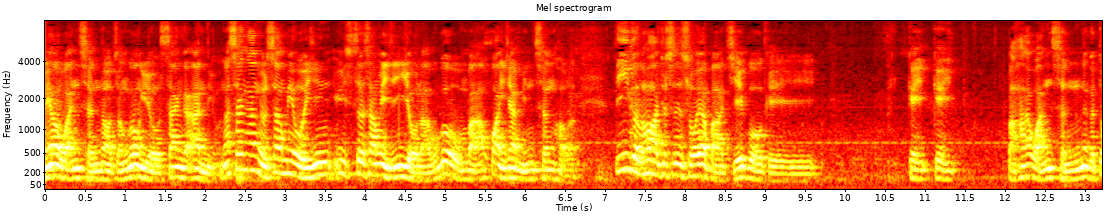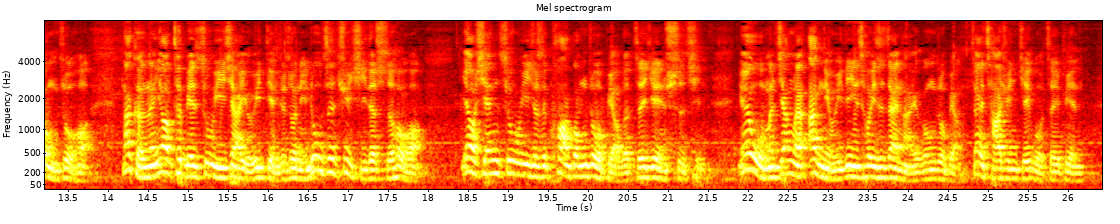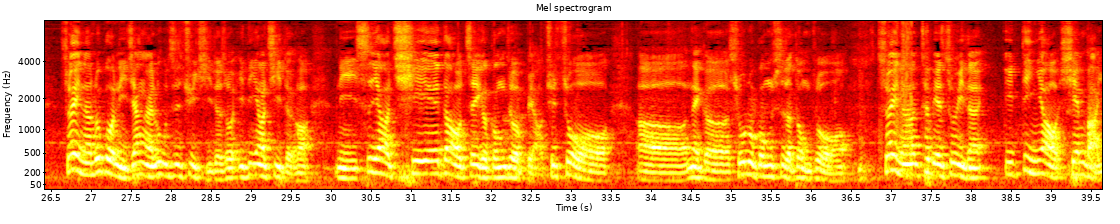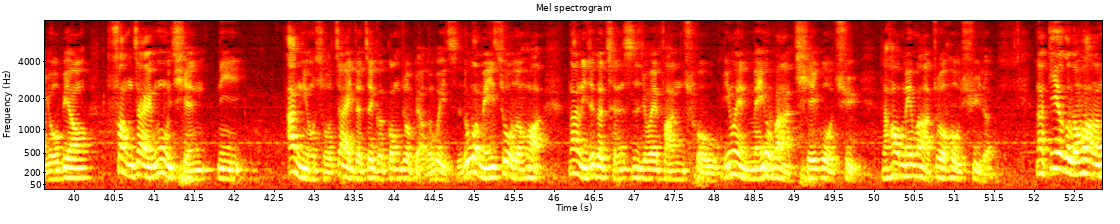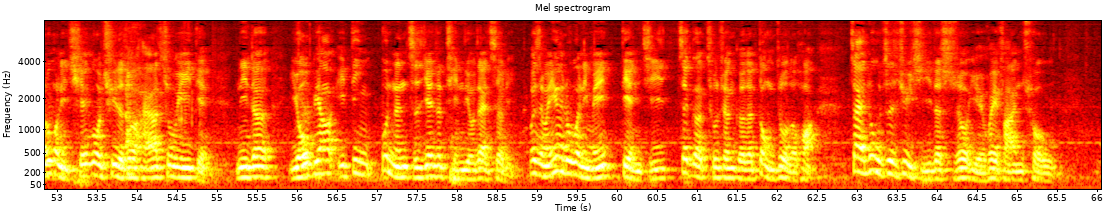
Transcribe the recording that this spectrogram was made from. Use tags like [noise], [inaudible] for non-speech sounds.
们要完成哦，总共有三个按钮。那三个按钮上面我已经预设上面已经有了，不过我们把它换一下名称好了。第一个的话就是说要把结果给给给把它完成那个动作哈。那可能要特别注意一下，有一点就是说你录制剧集的时候哦，要先注意就是跨工作表的这件事情，因为我们将来按钮一定会是在哪一个工作表，在查询结果这边。所以呢，如果你将来录制剧集的时候，一定要记得哈，你是要切到这个工作表去做呃那个输入公式的动作哦。所以呢，特别注意呢，一定要先把游标放在目前你按钮所在的这个工作表的位置。如果没做的话，那你这个程式就会发生错误，因为没有办法切过去，然后没办法做后续的。那第二个的话呢，如果你切过去的时候，还要注意一点。你的游标一定不能直接就停留在这里，为什么？因为如果你没点击这个储存格的动作的话，在录制剧集的时候也会发生错误。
